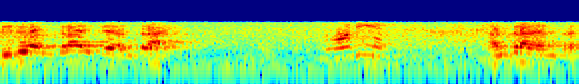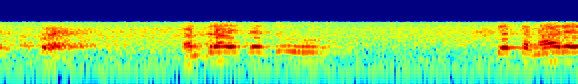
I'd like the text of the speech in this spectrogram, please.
બીજું અંતરાય છે અંતરાય. મોની અંતરાય અંતરાય. અંતરાય એટલે શું? કે તમારે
